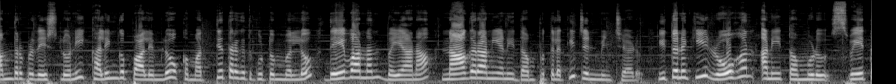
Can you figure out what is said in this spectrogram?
ఆంధ్రప్రదేశ్లోని కళింగపాలెంలో ఒక మధ్యతరగతి కుటుంబంలో దేవానంద్ బయానా నాగరాణి అనే దంపతులకి జన్మించాడు. ఇతనికి రోహన్ అనే తమ్ముడు శ్వేత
